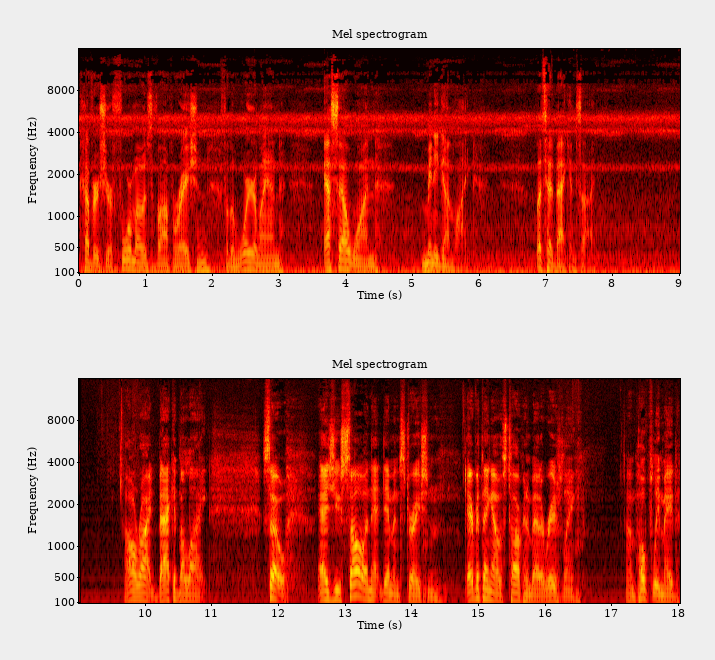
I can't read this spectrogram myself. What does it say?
covers your four modes of operation for the Warriorland SL1 minigun light. Let's head back inside. All right, back in the light. So, as you saw in that demonstration, everything I was talking about originally um, hopefully made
